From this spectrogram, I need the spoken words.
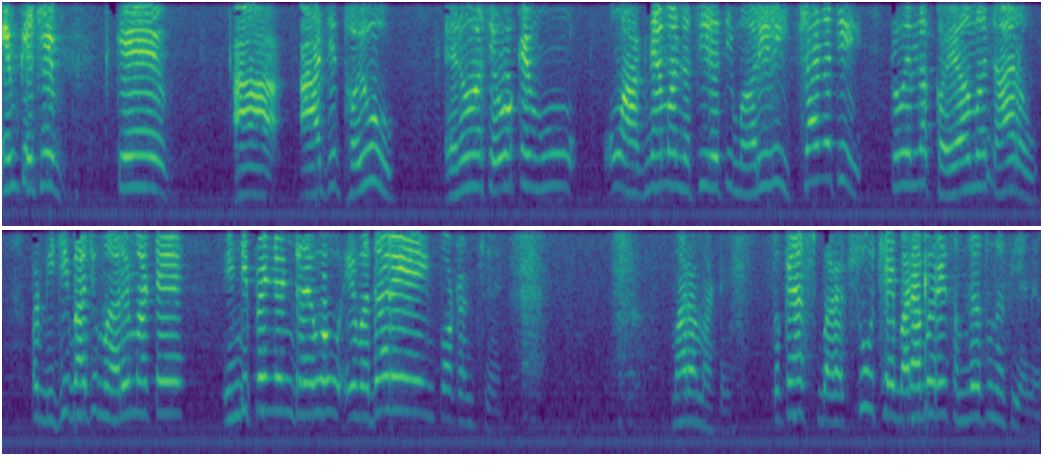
એમ કે છે કે આ આ જે થયું, એનો અર્થ એવો કે હું હું આજ્ઞામાં નથી રહેતી, મારી એવી ઈચ્છા નથી કે હું એમના કયામાં ના રહું. પણ બીજી બાજુ મારે માટે ઇન્ડિપેન્ડન્ટ રહેવું એ વધારે ઇમ્પોર્ટન્ટ છે. મારા માટે. તો કે શું છે? બરાબર એ સમજાતું નથી એને.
